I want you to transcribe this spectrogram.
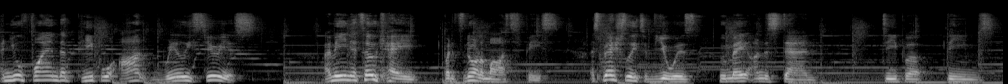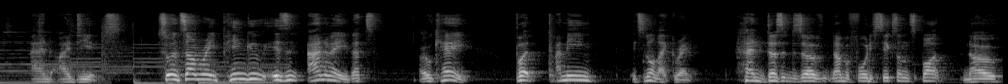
and you'll find that people aren't really serious. I mean, it's okay, but it's not a masterpiece, especially to viewers who may understand deeper themes and ideas. So in summary, Pingu is an anime that's okay, but I mean, it's not that great. And does it deserve number 46 on the spot? No.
